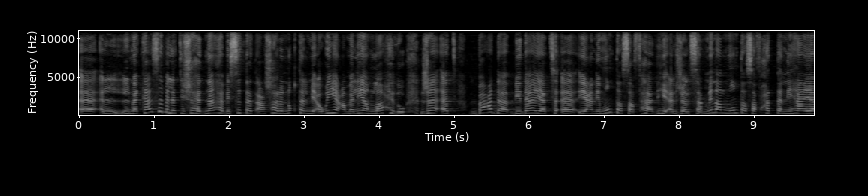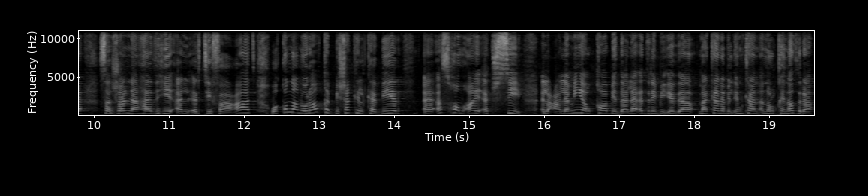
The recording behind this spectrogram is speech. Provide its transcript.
آه، المكاسب التي شهدناها بستة أعشار النقطة المئوية عمليا لاحظوا جاءت بعد بداية آه، يعني منتصف هذه الجلسة. من المنتصف حتى النهاية سجلنا هذه الارتفاعات. وكنا نراقب بشكل كبير آه، أسهم IHC العالمية القابضة. لا أدري إذا ما كان بالإمكان أن نلقي نظرة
